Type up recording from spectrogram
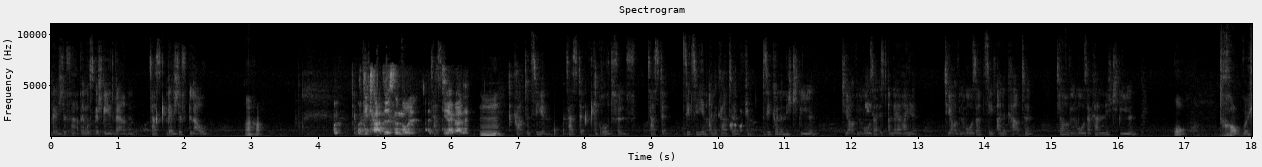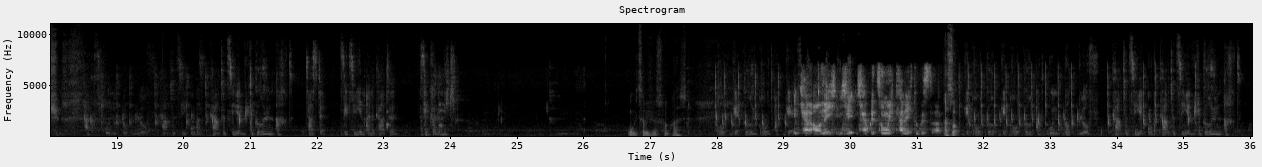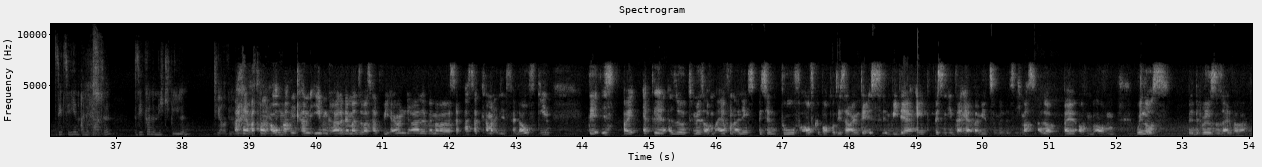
Welche Farbe muss gespielt werden? Taste. Welches Blau? Aha. Und die Karte ist eine Null, also die da gerade. Mhm. Karte ziehen. Taste. Rot 5. Taste. Sie ziehen eine Karte. Sie können nicht spielen. Thjörven Moser ist an der Reihe. Thjörven Moser zieht eine Karte. Thjörven Moser kann nicht spielen. Oh, traurig. Karte ziehen. Oberste Karte ziehen. Grün 8. Taste. Sie ziehen eine Karte. Sie können nicht. Oh, jetzt habe ich was verpasst. Ich kann auch nicht. Ich, ich habe gezogen, ich kann nicht, du bist dran. Achso, Karte ziehen, Oberkarte ziehen, Grün 8. Sie ziehen eine Karte. Sie können nicht spielen. Ach ja, was man auch machen kann, eben gerade wenn man sowas hat wie Aaron gerade, wenn man mal was verpasst hat, kann man in den Verlauf gehen. Der ist bei Apple, also zumindest auf dem iPhone allerdings ein bisschen doof aufgebaut, muss ich sagen. Der ist irgendwie, der hängt ein bisschen hinterher, bei mir zumindest. Ich mach's also bei, auf, dem, auf dem Windows, mit Windows ist es einfacher.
